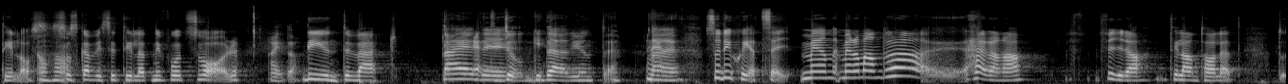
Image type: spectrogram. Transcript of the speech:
till oss. Aha. Så ska vi se till att ni får ett svar. Det är ju inte värt Nej, ett det, dugg. det är det ju inte. Nej. Så det sket sig. Men med de andra herrarna, fyra till antalet, då,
